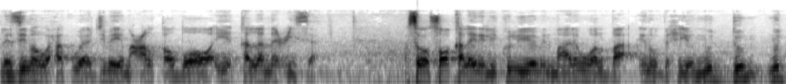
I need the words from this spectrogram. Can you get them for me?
lazimahu waxaa ku waajibaya maca alqadaa'i qalle maciisa isagoo soo qallaynaya likulli yoomin maalin walba inuu bixiyo muddun mud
